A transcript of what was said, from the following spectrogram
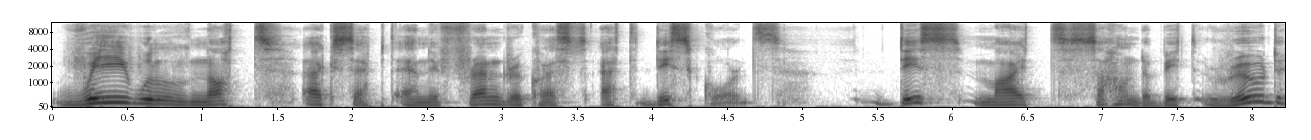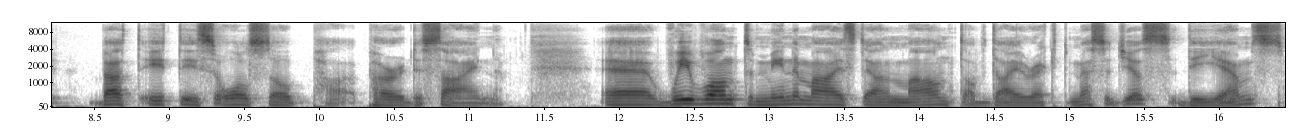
We will not accept any friend requests at Discords. This might sound a bit rude, but it is also per design. Uh, we want to minimize the amount of direct messages, DMs,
